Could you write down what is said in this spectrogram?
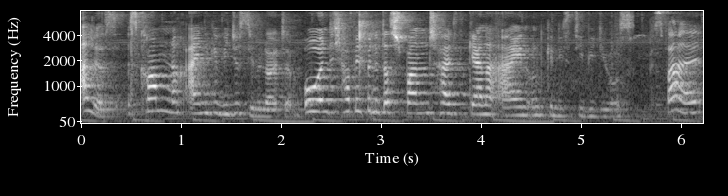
alles. Es kommen noch einige Videos, liebe Leute. Und ich hoffe, ihr findet das spannend. Schaltet gerne ein und genießt die Videos. Bis bald!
